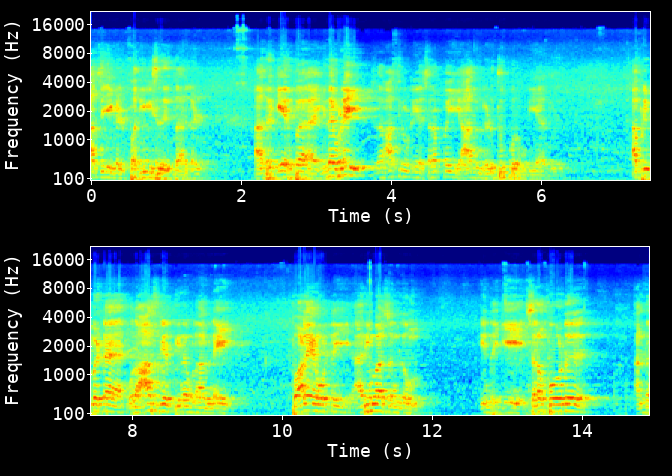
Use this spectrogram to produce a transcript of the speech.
ஆசிரியர்கள் பதிவு செய்திருந்தார்கள். அதற்கேற்ப இதை விட ஆசிரியருடைய சிறப்பை யாரும் எடுத்து கூற முடியாது. அப்படிப்பட்ட ஒரு ஆசிரியர் தின விழாவினை பாளையங்கோட்டை அறிவா சங்கம் இன்றைக்கு சிறப்போடு அந்த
